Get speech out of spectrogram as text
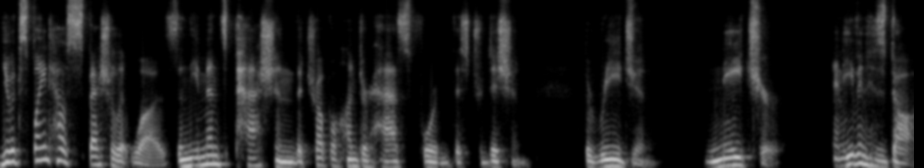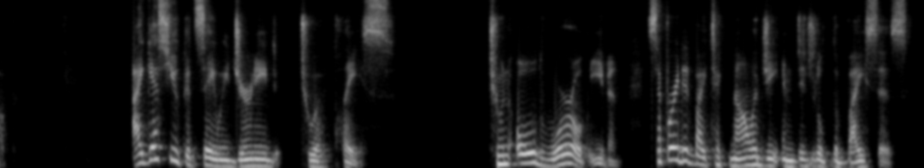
You explained how special it was and the immense passion the truffle hunter has for this tradition, the region, nature, and even his dog. I guess you could say we journeyed to a place, to an old world, even, separated by technology and digital devices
